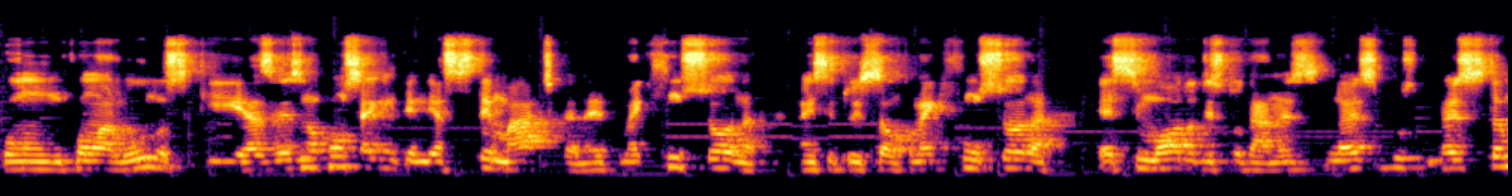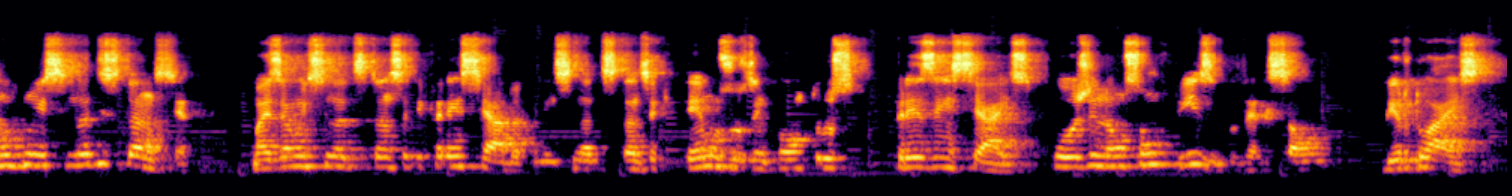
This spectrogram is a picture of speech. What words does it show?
com, com alunos que às vezes não conseguem entender a sistemática, né? Como é que funciona a instituição, como é que funciona esse modo de estudar. Nós, nós, nós estamos no ensino à distância mas é um ensino à distância diferenciado, aquele ensino à distância que temos os encontros presenciais. Hoje não são físicos, eles são virtuais,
